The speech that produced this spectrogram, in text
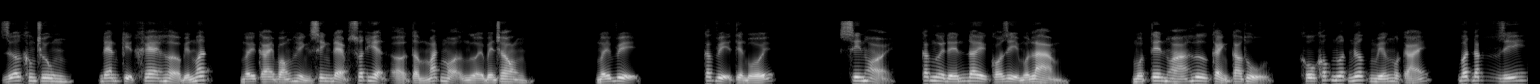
Giữa không trung, đen kịt khe hở biến mất, mấy cái bóng hình xinh đẹp xuất hiện ở tầm mắt mọi người bên trong. Mấy vị, các vị tiền bối, xin hỏi, các ngươi đến đây có gì muốn làm? Một tên hóa hư cảnh cao thủ, khô khốc nuốt nước miếng một cái, bất đắc dĩ,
